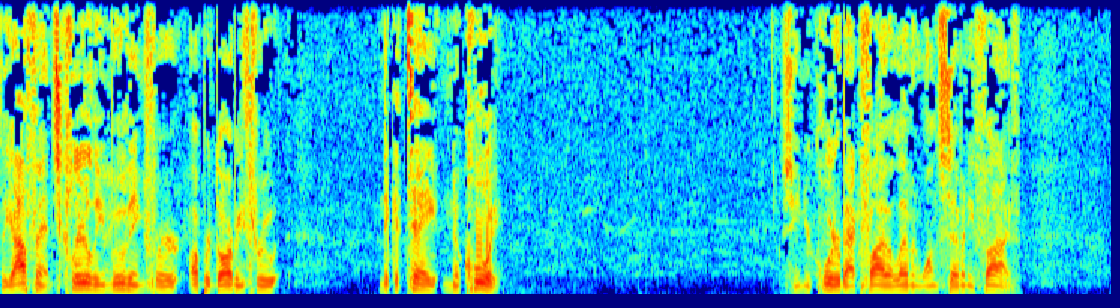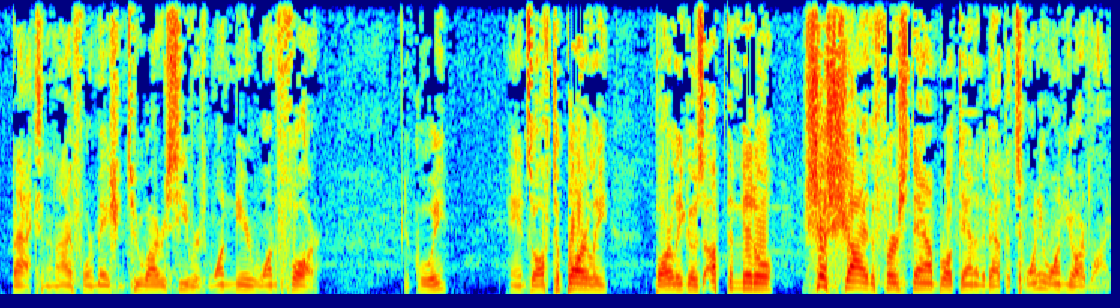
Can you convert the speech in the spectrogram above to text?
The offense clearly moving for Upper Darby through Nikite Nakoi. Senior quarterback, 5'11", 175. Backs in an I formation, two wide receivers, one near, one far. Nakoi hands off to Barley. Barley goes up the middle, just shy of the first down, brought down at about the 21 yard line.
